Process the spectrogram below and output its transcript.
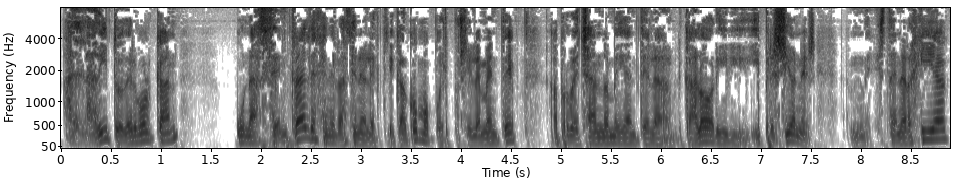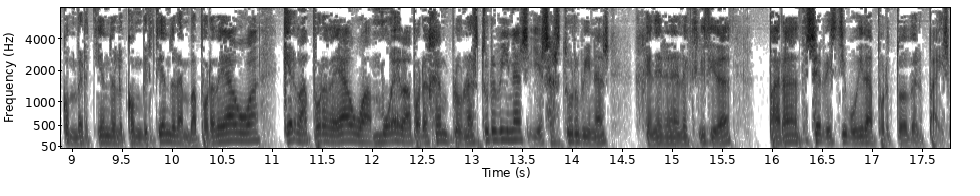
al ladito del volcán una central de generación eléctrica. ¿Cómo? Pues posiblemente aprovechando mediante el calor y, presiones esta energía, convirtiéndola, convirtiéndola en vapor de agua, que el vapor de agua mueva, por ejemplo, unas turbinas y esas turbinas generen electricidad para ser distribuida por todo el país.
